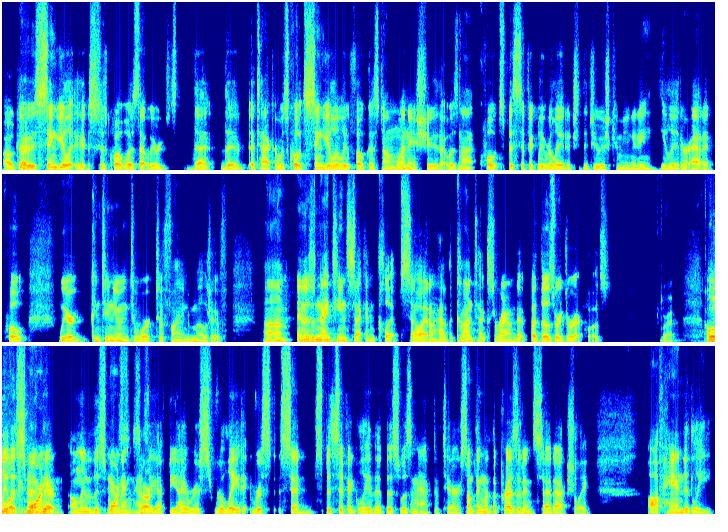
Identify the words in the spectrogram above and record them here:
okay. was singular. His, his quote was that we were that the attacker was quote singularly focused on one issue that was not quote specifically related to the Jewish community. He later added quote We are continuing to work to find motive. Um, and there's a 19 second clip, so I don't have the context around it, but those were direct quotes. Right. Only well, look, this morning, only this morning yes, has the FBI ris- related ris- said specifically that this was an act of terror. Something that the president said actually, offhandedly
